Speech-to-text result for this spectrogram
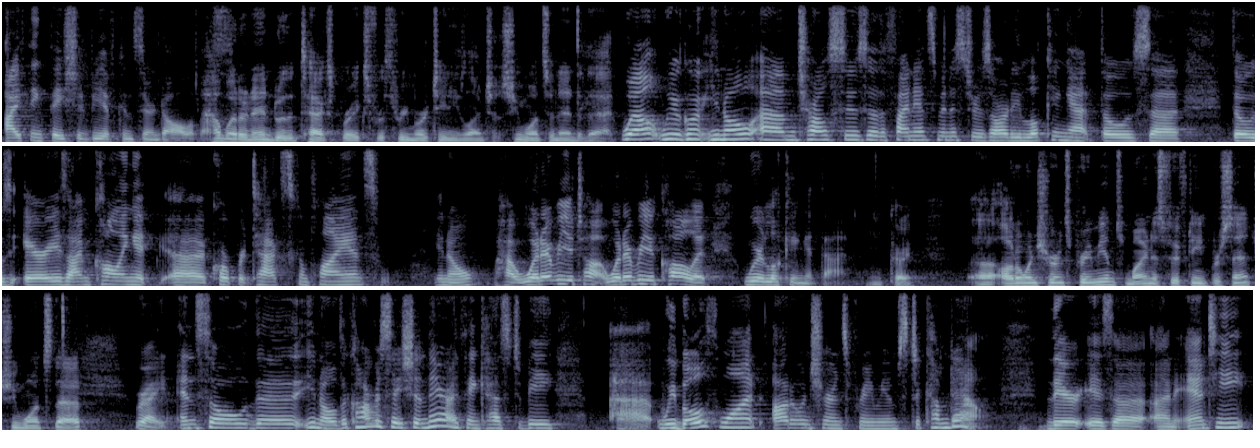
I think they should be of concern to all of us. How about an end to the tax breaks for three martini lunches? She wants an end to that. Well, we're going. You know, um, Charles Sousa, the finance minister, is already looking at those uh, those areas. I'm calling it uh, corporate tax compliance you know, how, whatever you ta- whatever you call it, we're looking at that. Okay. Uh, auto insurance premiums minus 15%. She wants that. Right. And so the you know the conversation there I think has to be uh, we both want auto insurance premiums to come down. Mm-hmm. There is a, an anti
